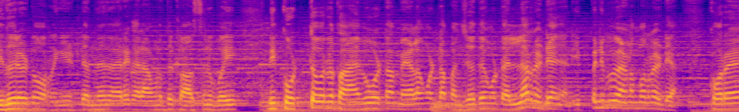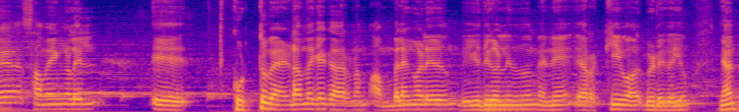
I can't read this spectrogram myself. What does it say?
ഇതുവരെയായിട്ടും ഉറങ്ങിയിട്ടില്ല. എന്നാൽ നേരെ കലാമണത്ത് ക്ലാസ്സിന് പോയി. നീ കൊട്ട് പറഞ്ഞ തായ്പ കൊട്ട മേളം കൊണ്ട പഞ്ചായത്തും കൊണ്ട എല്ലാം റെഡിയാണ് ഞാൻ. ഇപ്പം ഇപ്പോൾ വേണം പറഞ്ഞാൽ റെഡിയാണ് കുറേ സമയങ്ങളിൽ ഈ കൊട്ട് വേണ്ടെന്നൊക്കെ കാരണം അമ്പലങ്ങളിലും വേദികളിൽ നിന്നും എന്നെ ഇറക്കി വിടുകയും ഞാൻ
